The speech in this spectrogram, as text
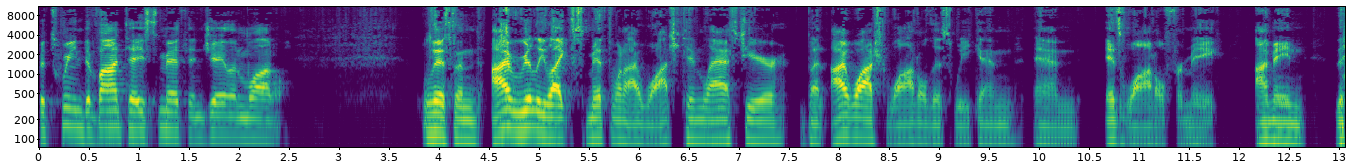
between DeVonta Smith and Jaylen Waddle? Listen, I really liked Smith when I watched him last year, but I watched Waddle this weekend, and it's Waddle for me. I mean,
